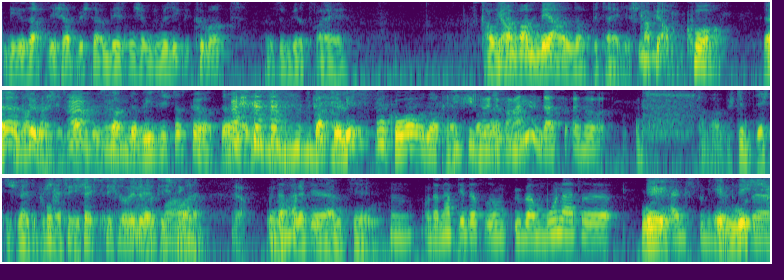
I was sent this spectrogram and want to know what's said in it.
wie gesagt, ich habe mich da im Wesentlichen um die Musik gekümmert. Also wir drei. Aber es ja waren mehrere noch beteiligt. Es gab ja auch einen Chor. Ja, natürlich. Es gab, ah, es gab, ja, wie sich das gehört. Ne? Also es, es, gab Solisten, Chor und Orchester. Wie viele Leute ne? waren denn das? Also da waren bestimmt 60 Leute 50, beschäftigt. 60 Leute würde ich mal. Ja. Und dann alle zusammenzählen. Hm. Und dann habt ihr das so über Monate nee, einstudiert? eben nicht. ja,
